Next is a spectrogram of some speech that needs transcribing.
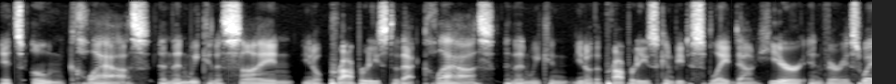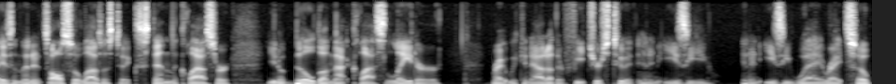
its own class and then we can assign you know properties to that class and then we can you know the properties can be displayed down here in various ways. And then it also allows us to extend the class or you know build on that class later right? We can add other features to it in an easy in an easy way right? So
